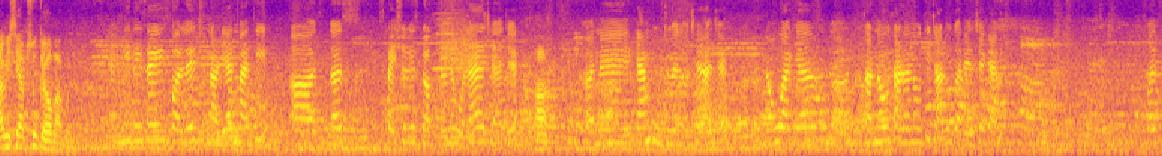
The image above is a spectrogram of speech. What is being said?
આ વિશે આપ શું કહેવા માગો છો? એમની દેસાઈ કોલેજ નડિયાદમાંથી દસ સ્પેશિયલિસ્ટ ડૉક્ટરને બોલાયા છે આજે. અને કેમ્પ ઉજવેલો છે આજે. નવ વાગ્યા નવ સાડા નવથી ચાલુ કરેલ છે કેમ્પ. બસ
